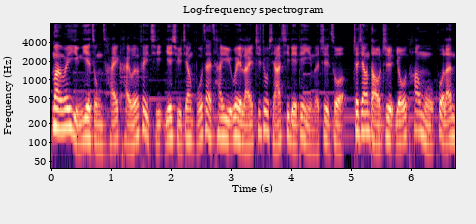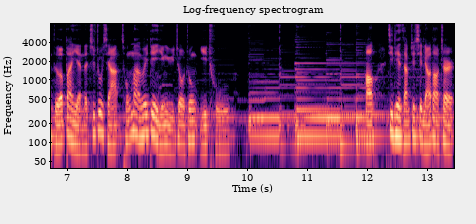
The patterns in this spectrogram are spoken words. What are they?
漫威影业总裁凯文·费奇也许将不再参与未来蜘蛛侠系列电影的制作，这将导致由汤姆·霍兰德扮演的蜘蛛侠从漫威电影宇宙中移除。好，今天咱们就先聊到这儿。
